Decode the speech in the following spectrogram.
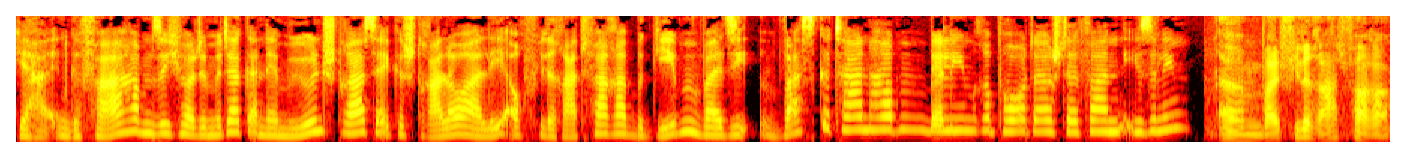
Ja, in Gefahr haben sich heute Mittag an der Mühlenstraße, Ecke Stralauer Allee, auch viele Radfahrer begeben, weil sie was getan haben, Berlin-Reporter Stefan Iselin? Ähm, weil viele Radfahrer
